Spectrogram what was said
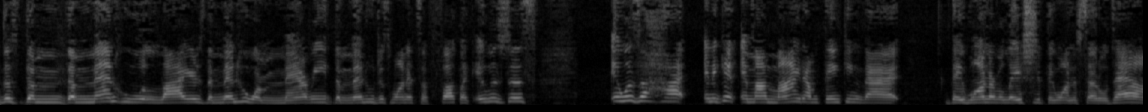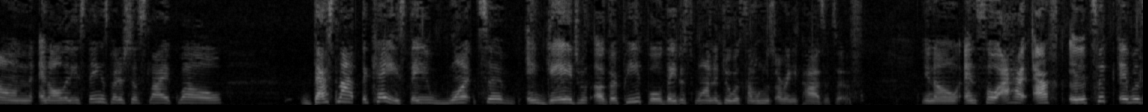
the the the men who were liars, the men who were married, the men who just wanted to fuck. Like it was just, it was a hot. And again, in my mind, I'm thinking that they want a relationship, they want to settle down, and all of these things. But it's just like, well, that's not the case. They want to engage with other people. They just want to do it with someone who's already positive. You know, and so I had after it took it was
